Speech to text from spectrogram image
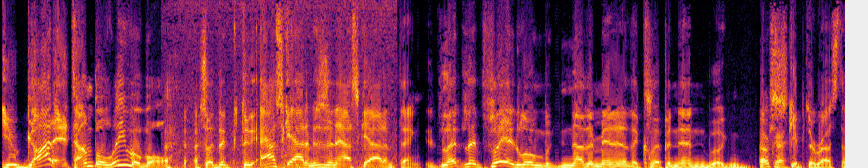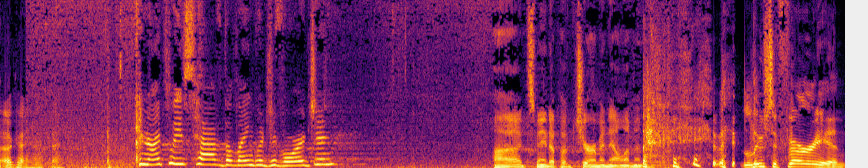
You got it. Unbelievable. so the, the Ask Adam. This is an Ask Adam thing. Let let play a little another minute of the clip and then we'll Okay. skip the rest. Of it. Okay, okay. Can I please have the language of origin? Uh, it's made up of German elements. Luciferian.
